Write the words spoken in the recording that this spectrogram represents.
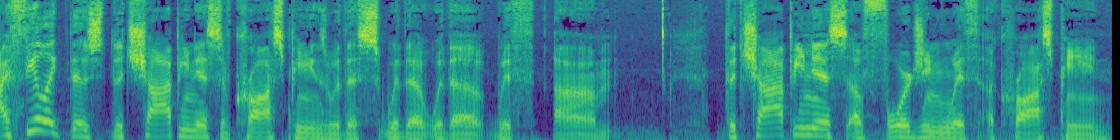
I feel like this the choppiness of cross peens with this with a with a with um, the choppiness of forging with a cross peen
